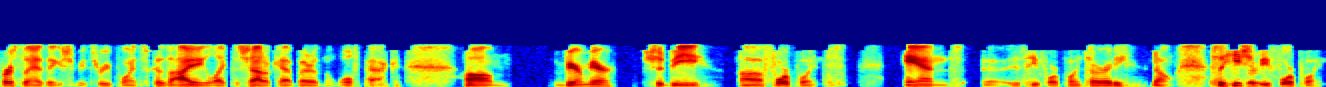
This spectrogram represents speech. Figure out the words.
personally, I think it should be three points because I like the Shadow Cat better than the Wolf Pack. Um, Varamir should be uh, four points. And uh, is he four points already? No. So he should be four points.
